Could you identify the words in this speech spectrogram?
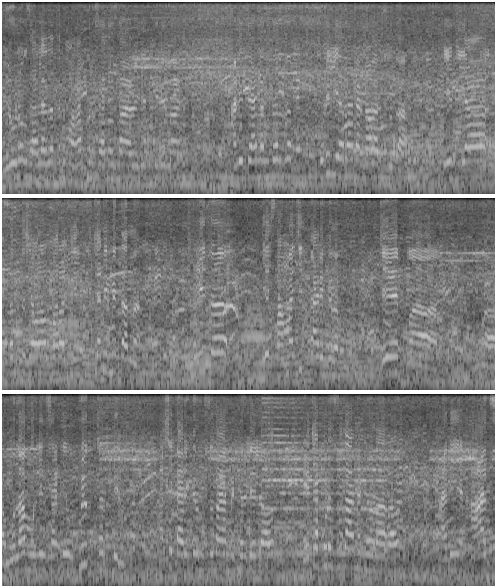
मिरवणूक झाल्यानंतर महाप्रसादाचं आयोजन केलेलं आहे. आणि त्यानंतर जर पुढील येणाऱ्या काळात सुद्धा एक या संत शेवाळा महाराज जयंतीच्या निमित्तानं विविध जे सामाजिक कार्यक्रम जे मुलामुलींसाठी मुला मुलींसाठी उपयुक्त ठरतील असे कार्यक्रमसुद्धा आम्ही ठेवलेले आहोत. याच्यापुढे सुद्धा आम्ही ठेवणार आहोत. आणि आज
